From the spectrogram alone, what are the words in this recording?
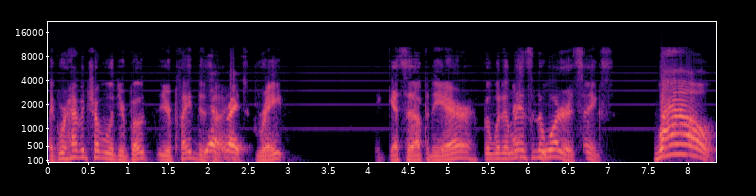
Like we're having trouble with your boat, your plane design. Yeah, right. It's great. It gets it up in the air, but when it lands in the water, it sinks. Wow,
